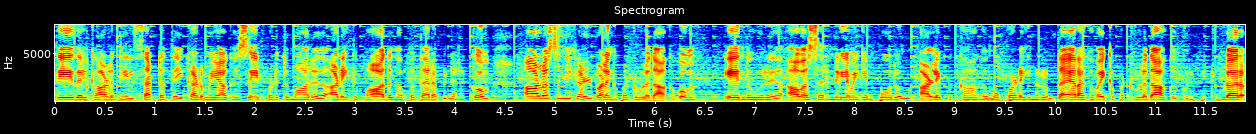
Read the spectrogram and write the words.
தேர்தல் காலத்தில் சட்டத்தை கடுமையாக செயற்படுத்துமாறு அனைத்து பாதுகாப்பு தரப்பினருக்கும் ஆலோசனைகள் வழங்கப்பட்டுள்ளதாகவும் எந்தவொரு அவசர நிலைமையின் போதும் அழைப்புக்காக முப்படையினரும் தயாராக வைக்கப்பட்டுள்ளதாக குறிப்பிட்டுள்ளார்.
